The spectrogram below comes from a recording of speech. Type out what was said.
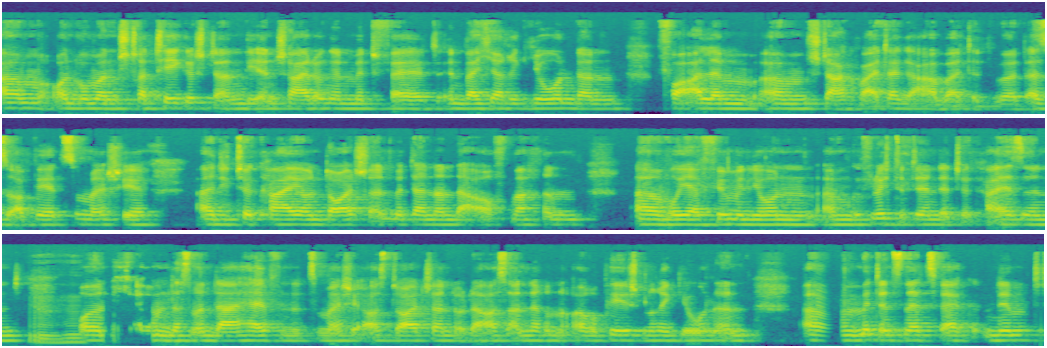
ähm, und wo man strategisch dann die Entscheidungen mitfällt, in welcher Region dann vor allem ähm, stark weitergearbeitet wird. Also ob wir jetzt zum Beispiel die Türkei und Deutschland miteinander aufmachen äh, wo ja vier Millionen ähm, Geflüchtete in der Türkei sind mhm. und ähm, dass man da Helfende zum Beispiel aus Deutschland oder aus anderen europäischen Regionen ähm, mit ins Netzwerk nimmt,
